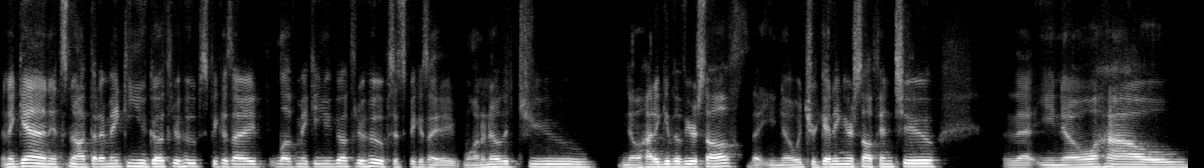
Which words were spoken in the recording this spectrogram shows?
and again, it's not that I'm making you go through hoops because I love making you go through hoops. It's because I want to know that you know how to give of yourself, that you know what you're getting yourself into, that you know how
